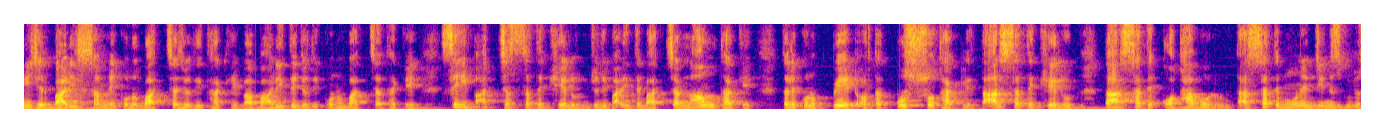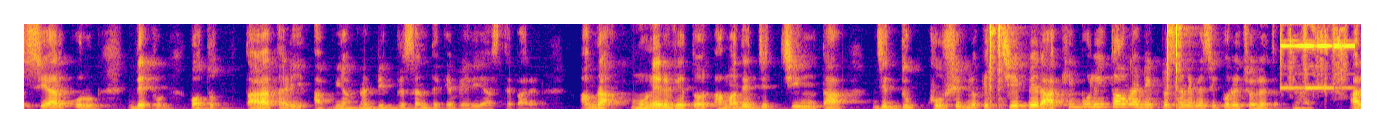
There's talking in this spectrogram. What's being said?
নিজের বাড়ির সামনে কোনো বাচ্চা যদি থাকে বা বাড়িতে যদি কোনো বাচ্চা থাকে, সেই বাচ্চার সাথে খেলুন। যদি বাড়িতে বাচ্চা নাও থাকে, তাহলে কোনো পেট অর্থাৎ পোষ্য থাকলে তার সাথে খেলুন, তার সাথে কথা বলুন, তার সাথে মনের জিনিসগুলো শেয়ার করুন। দেখুন কত তাড়াতাড়ি আপনি আপনার ডিপ্রেশন থেকে বেরিয়ে আসতে পারেন। আমরা মনের ভেতর আমাদের যে চিন্তা, যে দুঃখ, সেগুলোকে চেপে রাখি বলেই তো আমরা ডিপ্রেশনে বেশি করে চলে যাই। আর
